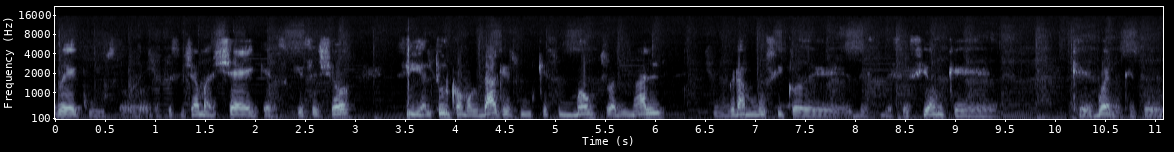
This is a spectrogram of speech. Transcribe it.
recus o lo que se llaman shakers, qué sé yo. Sí, el turco Mogdá, que es un, que es un monstruo animal, un gran músico de- de sesión que, que, bueno, que to-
